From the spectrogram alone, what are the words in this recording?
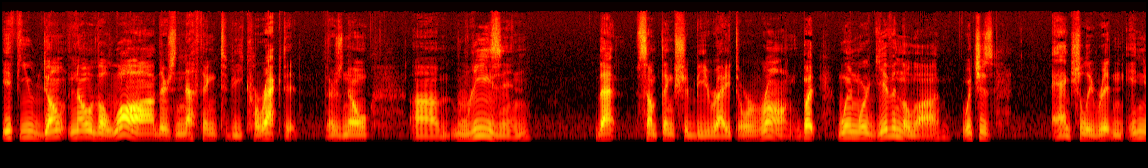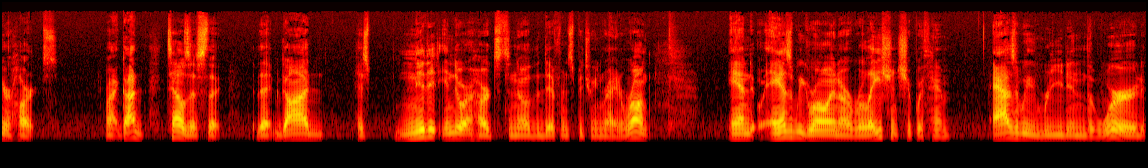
if you don't know the law, there's nothing to be corrected. There's no um, reason that something should be right or wrong. But when we're given the law, which is actually written in your hearts, right? God tells us that, that God has knit it into our hearts to know the difference between right and wrong. And as we grow in our relationship with Him, as we read in the Word,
